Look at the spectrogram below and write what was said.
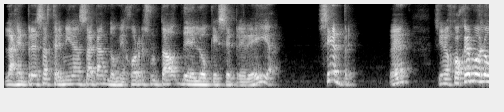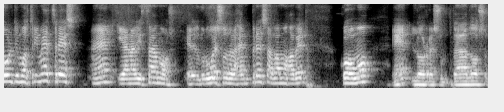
las empresas terminan sacando mejor resultado de lo que se preveía. Siempre. ¿eh? Si nos cogemos los últimos trimestres ¿eh? y analizamos el grueso de las empresas, vamos a ver cómo los resultados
